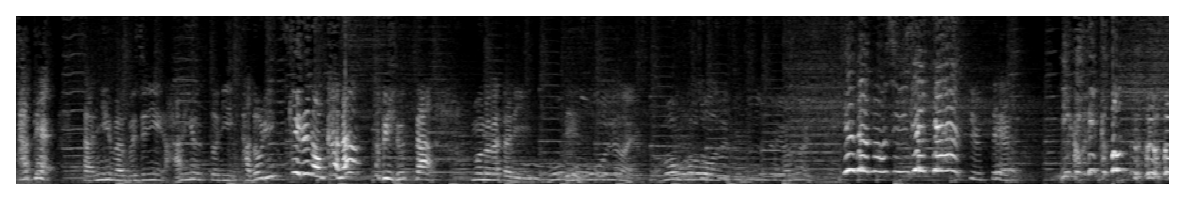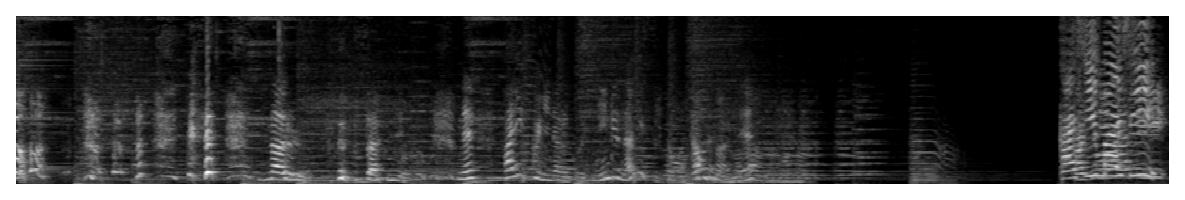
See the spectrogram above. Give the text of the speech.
さて3人は無事にハリウッドにたどり着けるのかなといった物語です。じゃないですか。やらないですね。楽しいじゃってって言って、行こう行こう ってなる3人。ね、パニックになると人間何するか分かんないよね。かしまし、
